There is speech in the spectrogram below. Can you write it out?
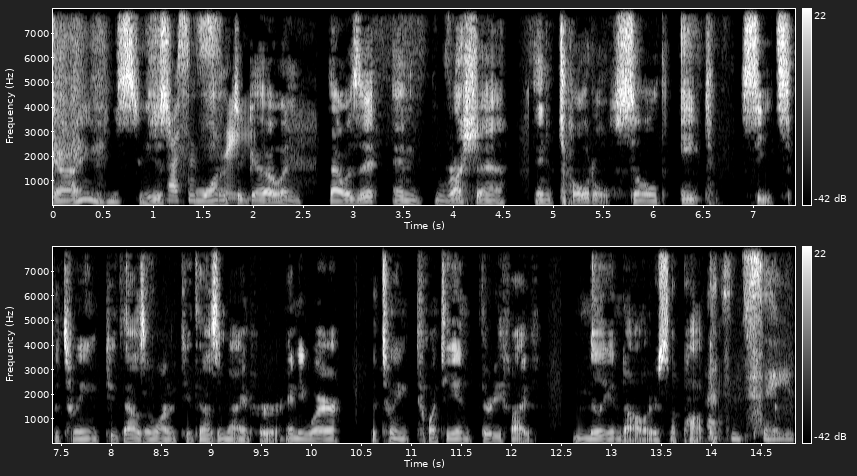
guy. He's, he just wanted to go, and that was it. And Russia in total sold eight seats between 2001 and 2009 for anywhere between 20 and 35 million dollars a pop That's insane.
